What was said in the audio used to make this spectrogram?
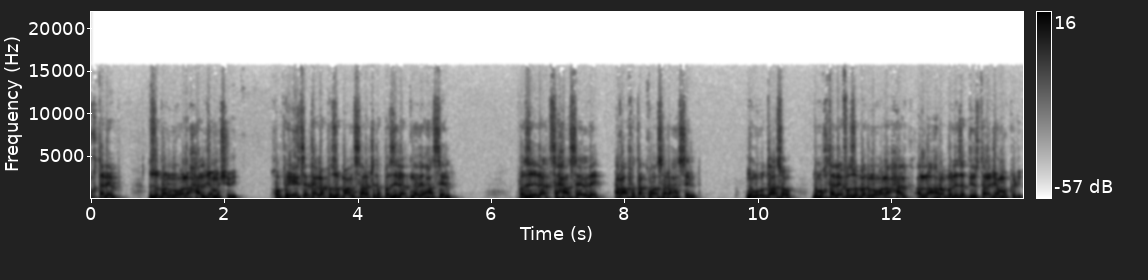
مختلف زبانونو ولا خلک جمع شوي خو په هیڅ کله په زبان سره چې فضیلت نه دی حاصل فضیلت څه حاصل دی هغه په تقوا سره حاصل دی نو موږ تاسو د مختلفو زبرونو والا خلق الله رب العزت دې سره جمع کړي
